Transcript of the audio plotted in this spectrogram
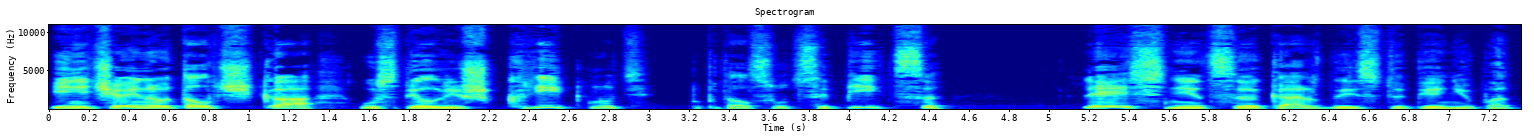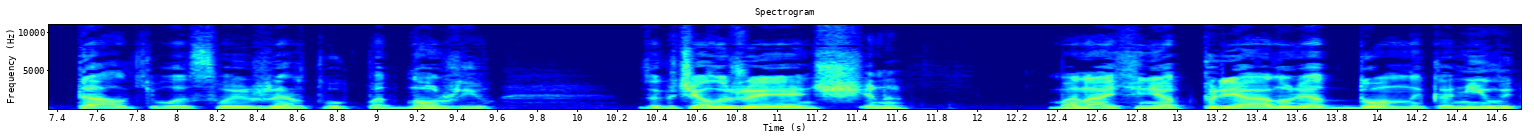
и нечаянного толчка, успел лишь крикнуть, попытался уцепиться. Лестница каждой ступенью подталкивала свою жертву под ножью. Закричала женщина. Монахи не отпрянули от Донны Камилы.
